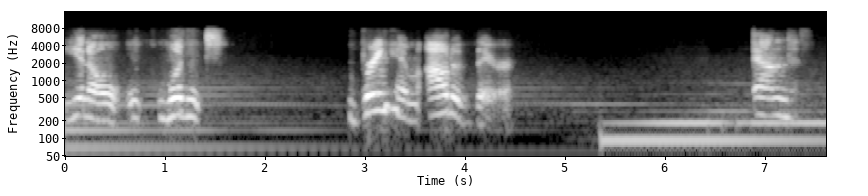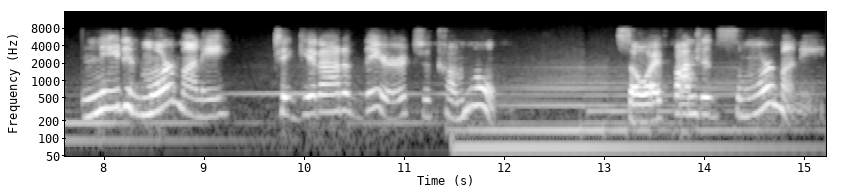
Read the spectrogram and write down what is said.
you know, wouldn't bring him out of there and needed more money to get out of there to come home. So I funded some more money.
